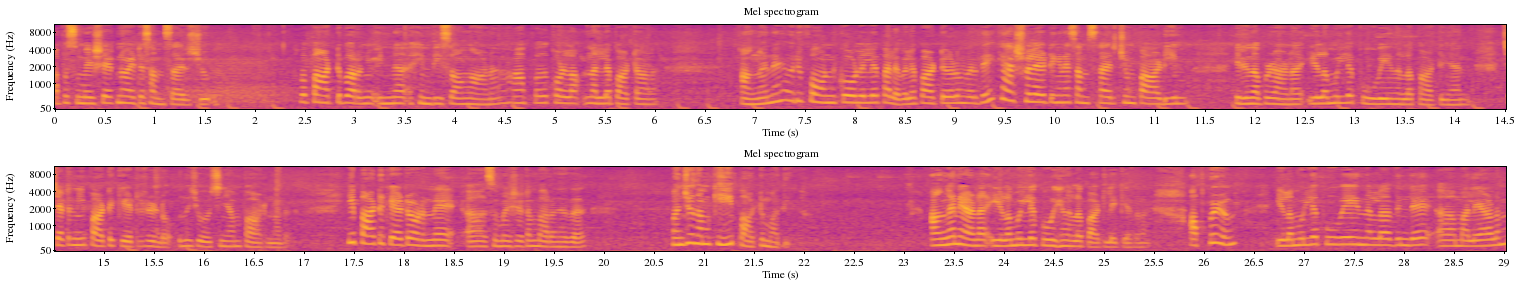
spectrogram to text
അപ്പോൾ സുമേഷ് ഏട്ടനുമായിട്ട് സംസാരിച്ചു. അപ്പോൾ പാട്ട് പറഞ്ഞു ഇന്ന ഹിന്ദി സോങ് ആണ്. അപ്പോൾ അത് കൊള്ളാം നല്ല പാട്ടാണ്. അങ്ങനെ ഒരു ഫോൺ കോളിൽ പല പല പാട്ടുകളും വെറുതെ കാഷ്വലായിട്ട് ഇങ്ങനെ സംസാരിച്ചും പാടിയും ഇരുന്നപ്പോഴാണ് ഇളമുല്ല പൂവേ എന്നുള്ള പാട്ട് ഞാൻ ചേട്ടൻ ഈ പാട്ട് കേട്ടിട്ടുണ്ടോ? എന്ന് ചോദിച്ച് ഞാൻ പാടുന്നത്. ഈ പാട്ട് കേട്ട ഉടനെ സുമേഷ് ചേട്ടൻ പറഞ്ഞത് മഞ്ജു നമുക്ക് ഈ പാട്ട് മതി. അങ്ങനെയാണ് ഇളമുല്ല പൂവേ എന്നുള്ള പാട്ടിലേക്ക് എത്തുന്നത് അപ്പോഴും ഇളമുല്ല പൂവേ എന്നുള്ളതിന്റെ മലയാളം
